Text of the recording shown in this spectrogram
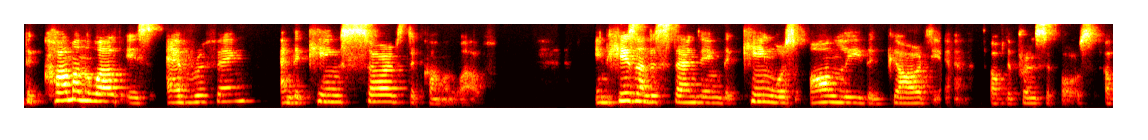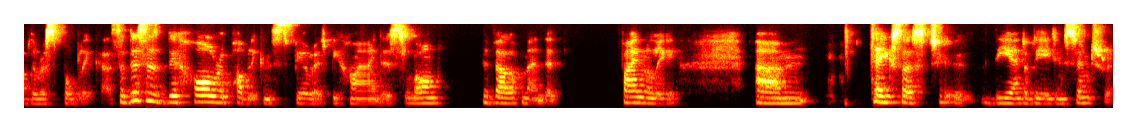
the Commonwealth is everything and the king serves the Commonwealth in his understanding, the king was only the guardian of the principles of the Respublika. So this is the whole Republican spirit behind this long development that finally um, takes us to the end of the 18th century.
